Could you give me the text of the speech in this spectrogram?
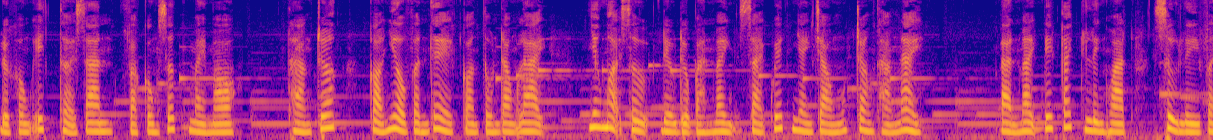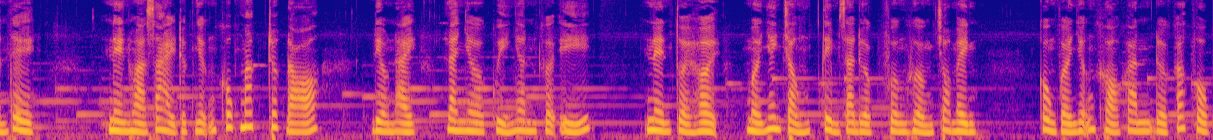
được không ít thời gian và công sức mày mò. Tháng trước có nhiều vấn đề còn tồn động lại, nhưng mọi sự đều được bản mệnh giải quyết nhanh chóng trong tháng này. Bản mệnh biết cách linh hoạt xử lý vấn đề nên hóa giải được những khúc mắc trước đó. Điều này là nhờ quý nhân gợi ý, nên tuổi hợi mới nhanh chóng tìm ra được phương hướng cho mình. Cùng với những khó khăn được khắc phục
